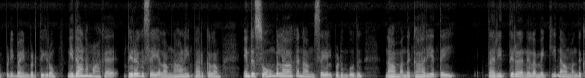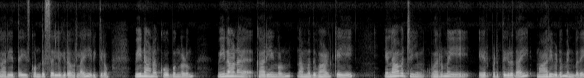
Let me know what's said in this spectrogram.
எப்படி பயன்படுத்துகிறோம்? நிதானமாக பிறகு செய்யலாம் நாளை பார்க்கலாம் என்று சோம்பலாக நாம் செயல்படும்போது நாம் அந்த காரியத்தை தரித்திர நிலைமைக்கு நாம் அந்த காரியத்தை கொண்டு செல்லுகிறவர்களாய் இருக்கிறோம். வீணான கோபங்களும் வீணான காரியங்களும் நமது வாழ்க்கையை எல்லாவற்றையும் வறுமையை ஏற்படுத்துகிறதாய் மாறிவிடும் என்பதை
